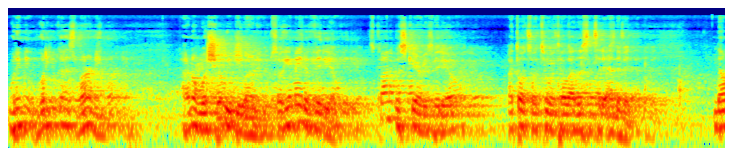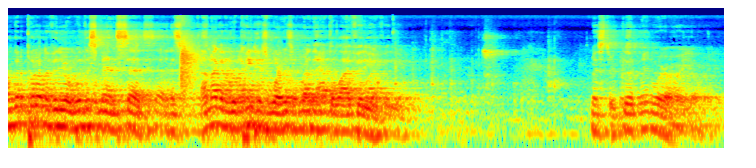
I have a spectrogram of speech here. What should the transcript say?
What do you mean? What are you guys learning? I don't know, what should we be learning? So he made a video. It's kind of a scary video. I thought so too until I listened to the end of it. Now I'm going to put on the video what this man said. And it's, I'm not going to repeat his words, I'd rather have the live video. Mr. Gutman, where are you?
